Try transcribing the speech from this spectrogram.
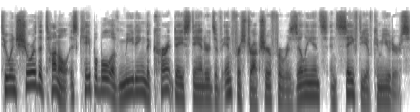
to ensure the tunnel is capable of meeting the current-day standards of infrastructure for resilience and safety of commuters.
